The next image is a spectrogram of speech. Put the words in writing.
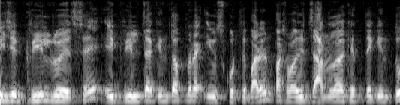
এই যে গ্রিল রয়েছে, এই গ্রিলটা কিন্তু আপনারা ইউজ করতে পারেন। পাশাপাশি জানলার ক্ষেত্রে কিন্তু,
